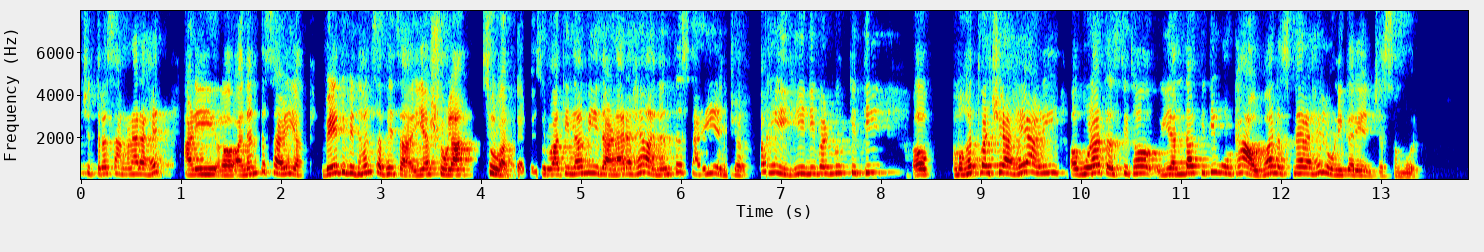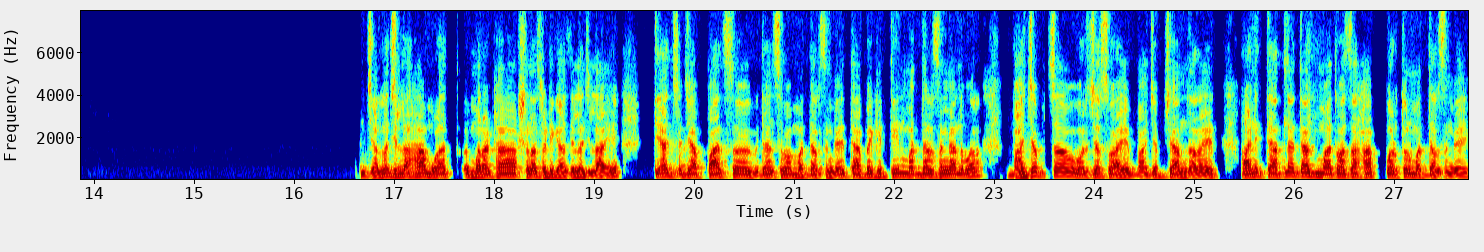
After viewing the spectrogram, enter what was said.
चित्र सांगणार आहेत. आणि अनंत साळी वेद विधानसभेचा या शोला सुरुवात करते. सुरुवातीला मी जाणार आहे अनंत साळी यांच्या ही निवडणूक किती महत्वाची आहे आणि मुळातच तिथं यंदा किती मोठं आव्हान असणार आहे लोणीकर यांच्या समोर जालना जिल्हा हा मुळात मराठा आरक्षणासाठी गाजलेला जिल्हा आहे. त्या ज्या पाच विधानसभा मतदारसंघ आहेत त्यापैकी तीन मतदारसंघांवर भाजपचं वर्चस्व आहे भाजपचे आमदार आहेत आणि त्यातल्या त्यात महत्त्वाचा हा परतूर मतदारसंघ आहे.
